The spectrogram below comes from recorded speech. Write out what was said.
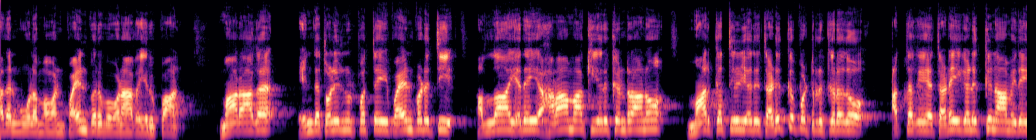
அதன் மூலம் அவன் பயன்பெறுபவனாக இருப்பான். மாறாக எந்த தொழில்நுட்பத்தை பயன்படுத்தி அல்லாஹ் எதை ஹராமாக்கி இருக்கின்றானோ மார்க்கத்தில் எது தடுக்கப்பட்டிருக்கிறதோ அத்தகைய தடைகளுக்கு நாம் இதை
